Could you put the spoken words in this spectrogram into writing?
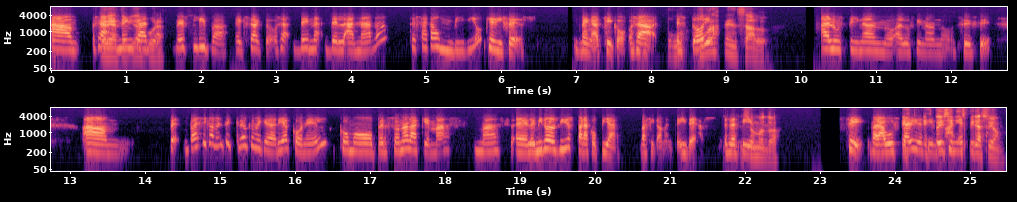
o sea, me encanta, me flipa, exacto. O sea, de, la nada te saca un vídeo que dices, venga, chico, o sea, estoy... ¿Cómo lo has pensado? Alucinando, alucinando, sí, sí. básicamente creo que me quedaría con él como persona a la que más, más eh, le miro los vídeos para copiar, básicamente, ideas. Es decir, Somos dos. Sí, para buscar y decir. Estoy sin inspiración.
